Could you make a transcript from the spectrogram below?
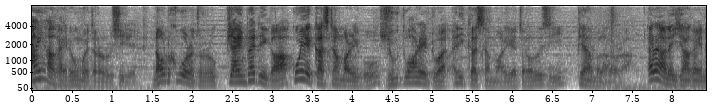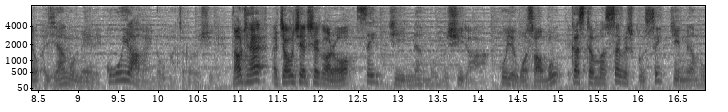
900ခိုင်တုံးပဲကျွန်တော်တို့ရှိတယ်နောက်တစ်ခုကတော့ကျွန်တော်တို့ပြိုင်ဘက်တွေကကိုယ့်ရဲ့ customer တွေကိုယူသွားတဲ့အတွက်အဲ့ဒီ customer တွေကကျွန်တော်တို့စီပြန်မလာတော့တာ အဲ့ဒါလည်းရာခိုင်နှုန်းအရန်ကိုနေတယ်900ခိုင်နှုန်းမှကျွန်တော်တို့ရှိတယ်နောက်ထပ်အကြောင်းချက်တစ်ချက်ကတော့စိတ်ကြည်နပ်မှုမရှိတာကိုယ့်ရဲ့ဝန်ဆောင်မှု customer service ကိုစိတ်ကြည်နပ်မှု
